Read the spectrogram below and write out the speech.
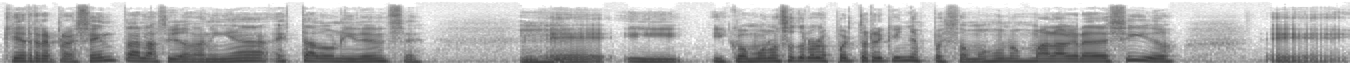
que representa la ciudadanía estadounidense. Eh, y, y cómo nosotros los puertorriqueños pues somos unos mal agradecidos eh,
